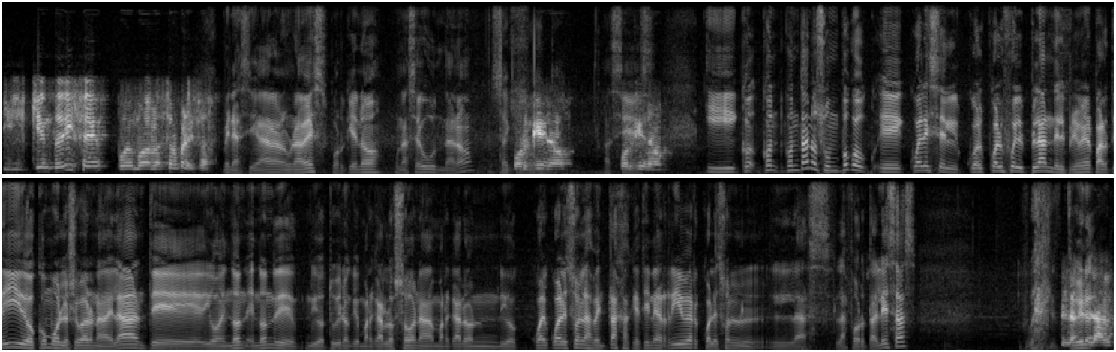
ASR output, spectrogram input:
y quién te dice, podemos dar la sorpresa. Mira, si ganaron una vez, ¿por qué no? Una segunda, ¿no? ¿Por qué no? Así ¿Por qué no? Y con- con- contanos un poco eh, cuál es el cuál, cuál fue el plan del primer partido, cómo lo llevaron adelante, digo, en dónde, en dónde digo, tuvieron que marcarlo zona, marcaron, digo, cuál- cuáles son las ventajas que tiene River, cuáles son las, las fortalezas. La, la-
